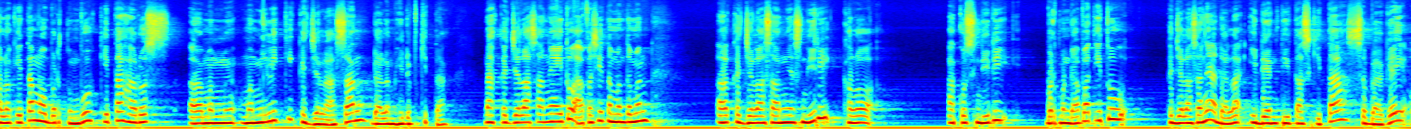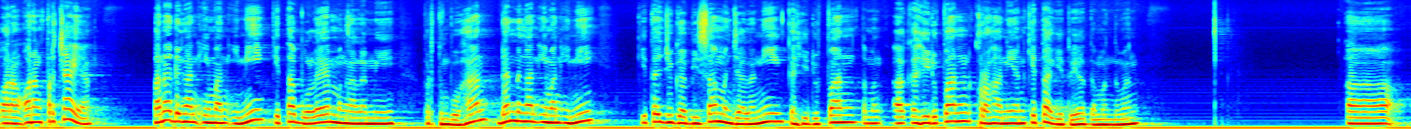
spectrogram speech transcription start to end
kalau kita mau bertumbuh kita harus uh, mem memiliki kejelasan dalam hidup kita. Nah kejelasannya itu apa sih teman-teman? Uh, kejelasannya sendiri kalau aku sendiri berpendapat itu kejelasannya adalah identitas kita sebagai orang-orang percaya karena dengan iman ini kita boleh mengalami pertumbuhan dan dengan iman ini kita juga bisa menjalani kehidupan teman uh, kehidupan kerohanian kita gitu ya teman-teman uh,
